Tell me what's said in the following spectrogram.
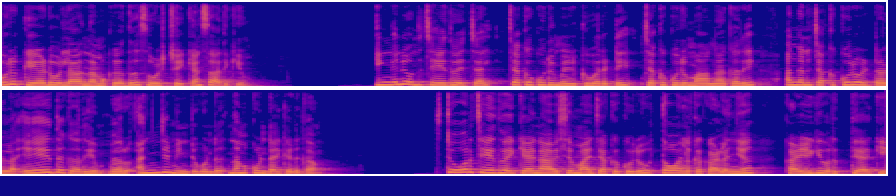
ഒരു കേടുമില്ലാതെ നമുക്ക് ഇത് സൂക്ഷിച്ചു വയ്ക്കാൻ സാധിക്കും. ഇങ്ങനെ ഒന്ന് ചെയ്തു വെച്ചാൽ ചക്കക്കുരു മെഴുക്ക് പുരട്ടി ചക്കക്കുരു മാങ്ങാക്കറി അങ്ങനെ ചക്കക്കുരു ഇട്ടുള്ള ഏത് കറിയും വെറും അഞ്ച് മിനിറ്റ് കൊണ്ട് നമുക്ക് ഉണ്ടാക്കിയെടുക്കാം. സ്റ്റോർ ചെയ്ത് വയ്ക്കാൻ ആവശ്യമായ ചക്കക്കുരു തോലൊക്കെ കളഞ്ഞ് കഴുകി വൃത്തിയാക്കി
